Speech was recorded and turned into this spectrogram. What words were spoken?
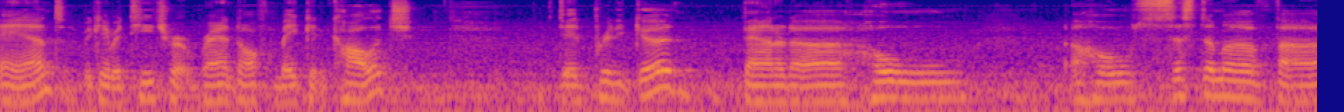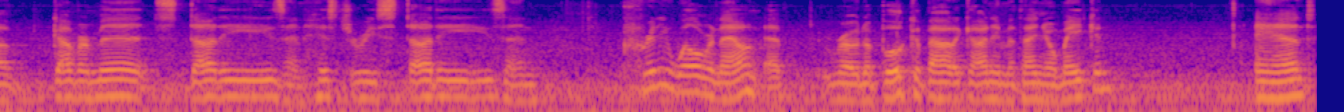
and became a teacher at Randolph Macon College. Did pretty good. Founded a whole a whole system of uh, government studies and history studies and pretty well renowned wrote a book about a guy named Nathaniel Macon. And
